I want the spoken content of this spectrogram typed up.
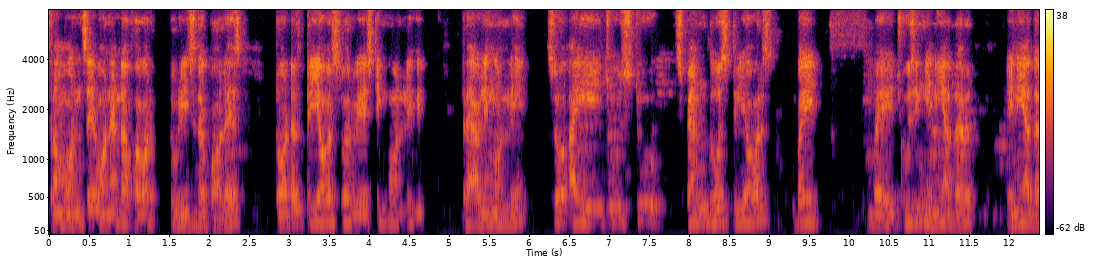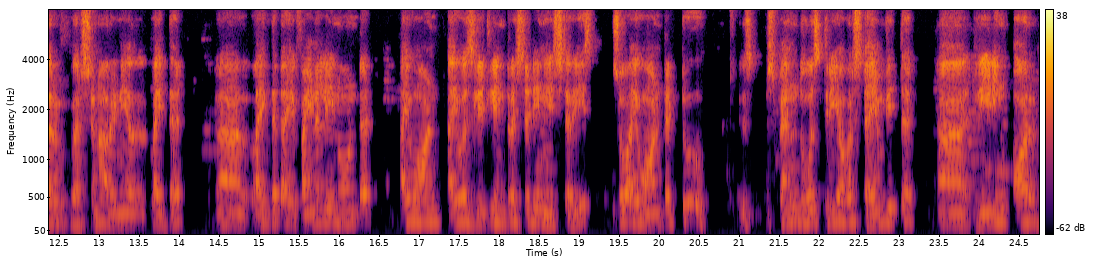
from one side one and a half hour to reach the college. Total three hours were wasting only with traveling only. So I choose to spend those three hours by by choosing any other any other version or any other like that. Uh, like that, I finally known that I want I was little interested in histories, so I wanted to spend those three hours time with uh, reading or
